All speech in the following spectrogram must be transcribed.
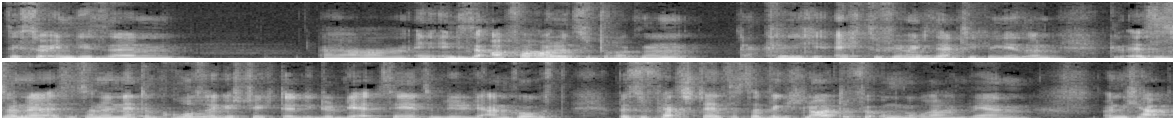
sich so in diesen, ähm, in, in diese Opferrolle zu drücken, da kriege ich echt zu viel, wenn ich diese Artikel lese. Und es ist so eine, es ist so eine nette Gruselgeschichte, die du dir erzählst und die du dir anguckst, bis du feststellst, dass da wirklich Leute für umgebracht werden. Und ich habe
